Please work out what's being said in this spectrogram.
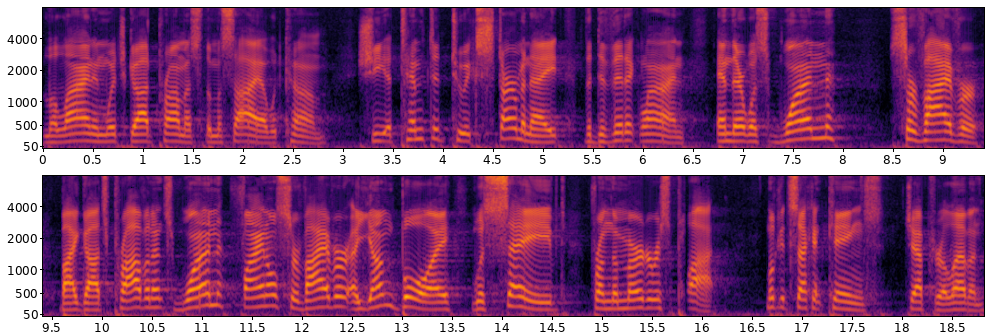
the line in which God promised the Messiah would come. She attempted to exterminate the Davidic line, and there was one survivor by God's providence. One final survivor, a young boy, was saved from the murderous plot. Look at 2 Kings chapter 11,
